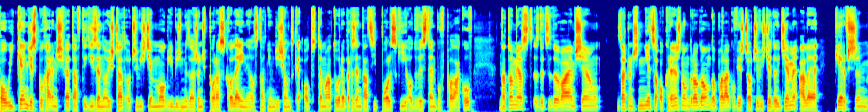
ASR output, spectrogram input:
Po weekendzie z Pucharem Świata w Tydize Neustadt oczywiście moglibyśmy zacząć po raz kolejny ostatnią dziesiątkę od tematu reprezentacji Polski, od występów Polaków. Natomiast zdecydowałem się zacząć nieco okrężną drogą. Do Polaków jeszcze oczywiście dojdziemy, ale pierwszym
